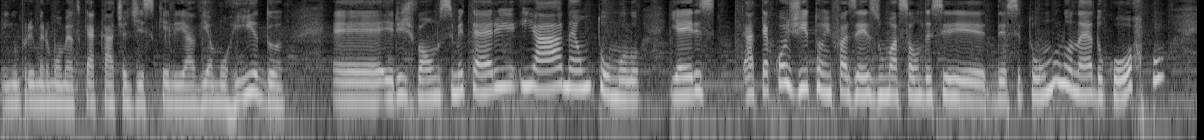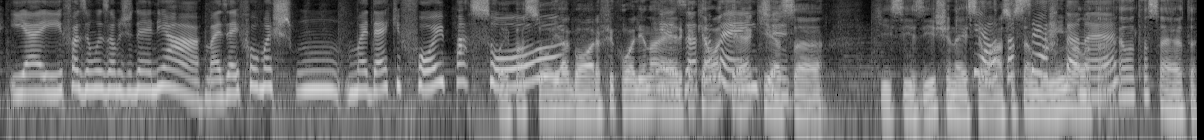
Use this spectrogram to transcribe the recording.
Em um primeiro momento que a Kátia disse que ele havia morrido, é, eles vão no cemitério e, e há né, um túmulo. E aí eles até cogitam em fazer a exumação desse, desse túmulo, né, do corpo, e aí fazer um exame de DNA. Mas aí foi uma, um- uma ideia que foi, passou. Foi, passou e agora ficou ali na Érica que ela quer que essa. Que se existe, né, esse E laço tá sanguíneo, certa, ela, né? tá, ela tá certa.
